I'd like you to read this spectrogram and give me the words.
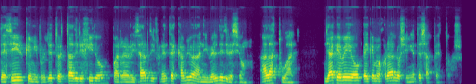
Decir que mi proyecto está dirigido para realizar diferentes cambios a nivel de dirección, al actual, ya que veo que hay que mejorar los siguientes aspectos.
